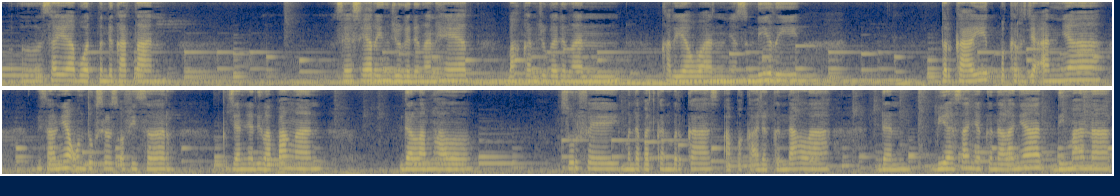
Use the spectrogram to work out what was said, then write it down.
uh, saya buat pendekatan. Saya sharing juga dengan head bahkan juga dengan karyawannya sendiri terkait pekerjaannya. Misalnya untuk sales officer kerjanya di lapangan dalam hal survei, mendapatkan berkas, apakah ada kendala, dan biasanya kendalanya di mana,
